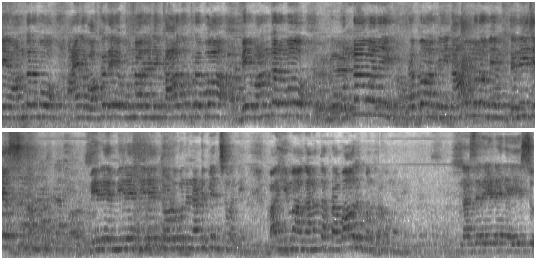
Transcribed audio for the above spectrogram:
మేమందరము ఆయన ఒకరే ఉన్నారని కాదు ప్రభు. మేమందరము ఉన్నామని ప్రభు నీ నామములో మేము తెలియజేస్తున్నాం. మీరే మీరే మీరే తోడుగుని నడిపించమని మహిమ ఘనత ప్రభావాలు పొందుకోమని. నజరేడైన యేసు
